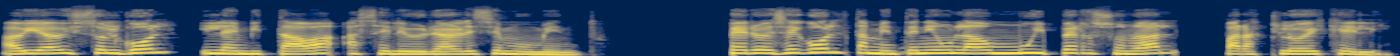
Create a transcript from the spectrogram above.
Había visto el gol y la invitaba a celebrar ese momento. Pero ese gol también tenía un lado muy personal para Chloe Kelly.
